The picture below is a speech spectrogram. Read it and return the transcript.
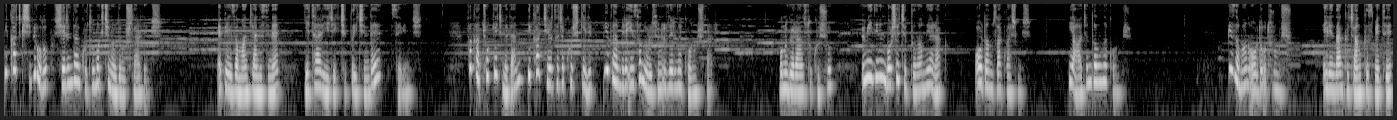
Birkaç kişi bir olup şerinden kurtulmak için öldürmüşler demiş. Epey zaman kendisine yeter yiyecek çıktığı için de sevinmiş. Fakat çok geçmeden birkaç yırtıcı kuş gelip birdenbire insan ölüsünün üzerine konmuşlar. Bunu gören su kuşu ümidinin boşa çıktığını anlayarak oradan uzaklaşmış. Bir ağacın dalına konmuş. Bir zaman orada oturmuş. Elinden kaçan kısmeti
